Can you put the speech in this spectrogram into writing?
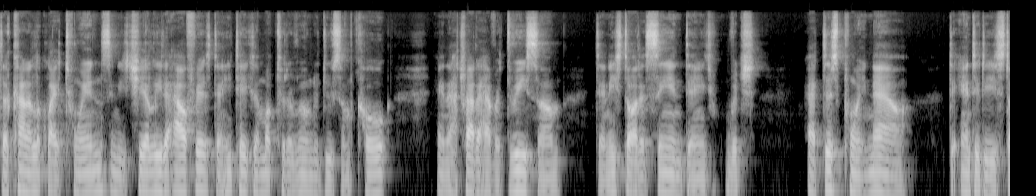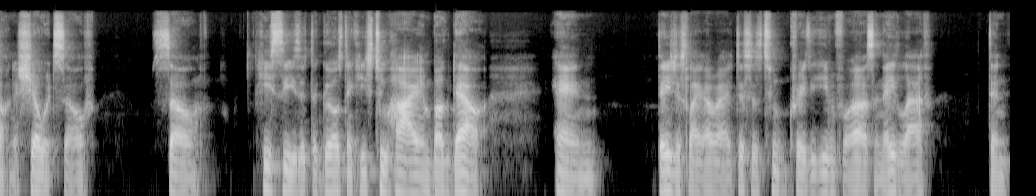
that kind of look like twins in these cheerleader outfits. Then he takes them up to the room to do some coke, and I try to have a threesome. Then he started seeing things, which at this point now, the entity is starting to show itself. So he sees it. The girls think he's too high and bugged out. And they just like, all right, this is too crazy even for us. And they left. Then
